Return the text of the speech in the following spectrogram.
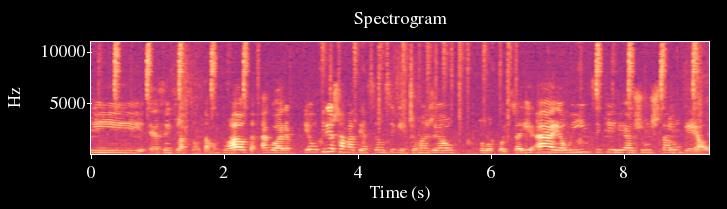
E essa inflação está muito alta. Agora, eu queria chamar a atenção o seguinte: o Rangel colocou isso aí. Ah, é o índice que reajusta aluguel.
